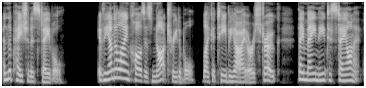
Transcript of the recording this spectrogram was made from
and the patient is stable. If the underlying cause is not treatable, like a TBI or a stroke, they may need to stay on it.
